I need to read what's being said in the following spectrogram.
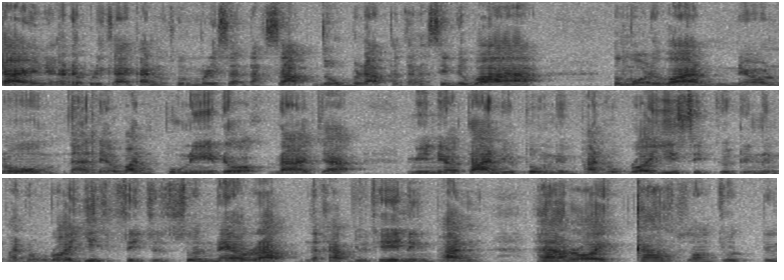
จัยนะครับและบริการการลงทุนบริษัทหลักทรัพย์โนมบระพัฒนสินได้ว่า ต้องบอกเลยว่าแนวโน้มนะในวันพรุ่งนี้เรียกว่าน่าจะมีแนวต้านอยู่ตรง 1,620 จุดถึง 1,624 จุด ส่วนแนวรับนะครับอยู่ที่ 1,592 จุดถึง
